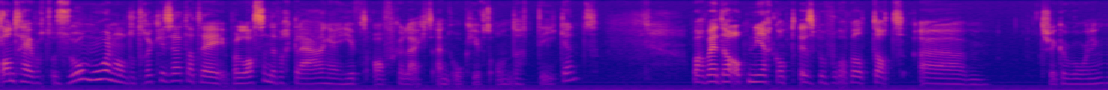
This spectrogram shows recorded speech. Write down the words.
Want hij wordt zo moe en onder druk gezet dat hij belastende verklaringen heeft afgelegd en ook heeft ondertekend. Waarbij dat op neerkomt is bijvoorbeeld dat... ehm, trigger warning.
